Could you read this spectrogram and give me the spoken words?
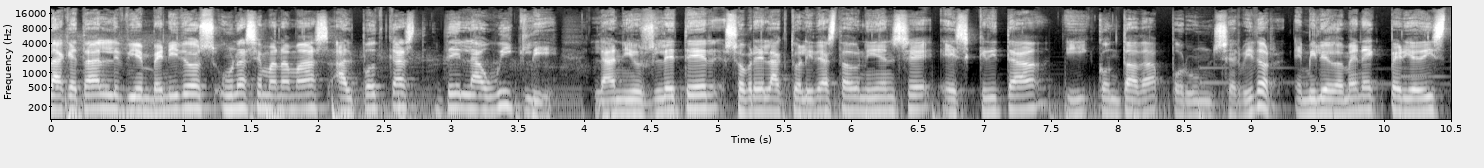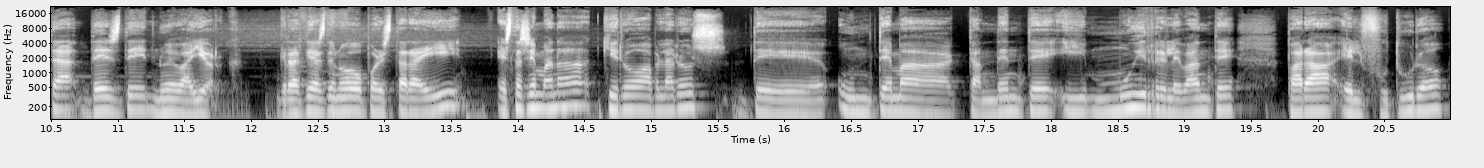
Hola, ¿qué tal? Bienvenidos una semana más al podcast de la Weekly, la newsletter sobre la actualidad estadounidense escrita y contada por un servidor, Emilio Domenech, periodista desde Nueva York. Gracias de nuevo por estar ahí. Esta semana quiero hablaros de un tema candente y muy relevante para el futuro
